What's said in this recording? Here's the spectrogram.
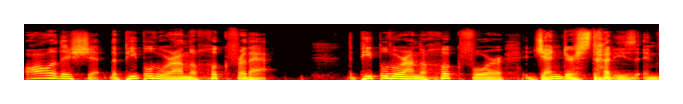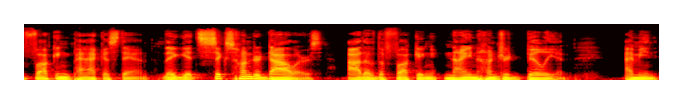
all of this shit. The people who are on the hook for that, the people who are on the hook for gender studies in fucking Pakistan, they get $600 out of the fucking 900 billion. I mean,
